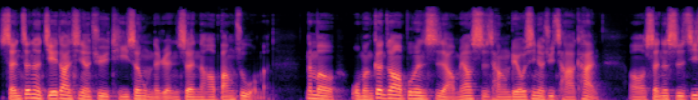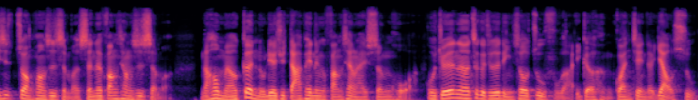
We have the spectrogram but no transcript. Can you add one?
神真的阶段性的去提升我们的人生，然后帮助我们。那么我们更重要的部分是啊，我们要时常留心的去查看。哦，神的时机是状况是什么？神的方向是什么？然后我们要更努力的去搭配那个方向来生活。我觉得呢，这个就是领受祝福啊，一个很关键的要素。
